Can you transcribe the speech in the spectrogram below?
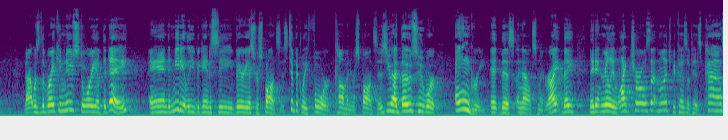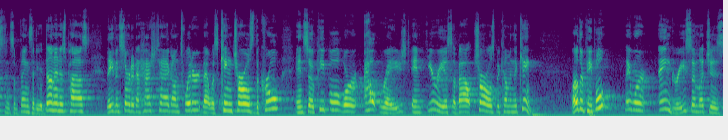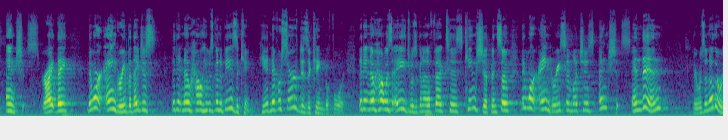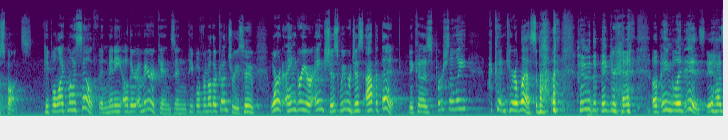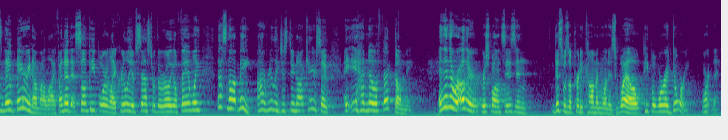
That was the breaking news story of the day, and immediately you began to see various responses, typically four common responses. You had those who were angry at this announcement, right? They, they didn't really like Charles that much because of his past and some things that he had done in his past. They even started a hashtag on Twitter that was King Charles the Cruel. And so people were outraged and furious about Charles becoming the king. Other people, they weren't angry so much as anxious, right? They, they weren't angry, but they just they didn't know how he was going to be as a king. He had never served as a king before. They didn't know how his age was going to affect his kingship. And so they weren't angry so much as anxious. And then there was another response. People like myself and many other Americans and people from other countries who weren't angry or anxious. We were just apathetic because personally, I couldn't care less about who the figurehead of England is. It has no bearing on my life. I know that some people are like really obsessed with the royal family. That's not me. I really just do not care. So it, had no effect on me. And then there were other responses, and this was a pretty common one as well. People were adoring, weren't they?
